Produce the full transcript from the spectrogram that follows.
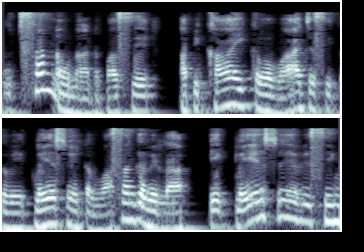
උත්සන්න වුණාට පස්සේ අපි කායිකව වාචසිකව ඒ ක්ලේශයට වසඟ වෙලා ඒ ක්ලේශය විසින්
